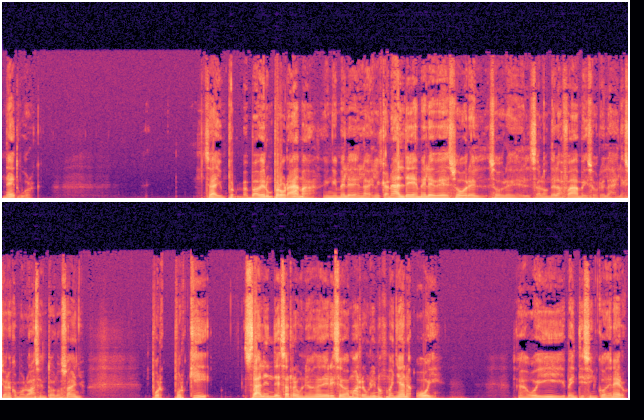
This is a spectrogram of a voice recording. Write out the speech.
Network. O sea, va a haber un programa en, el canal de MLB sobre el, sobre el Salón de la Fama y sobre las elecciones, como lo hacen todos los años. ¿Por, ¿por qué salen de esa reunión y dicen, vamos a reunirnos mañana, hoy? O sea, hoy 25 de enero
